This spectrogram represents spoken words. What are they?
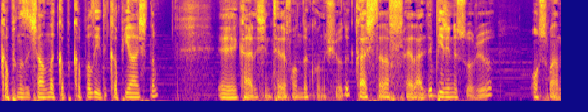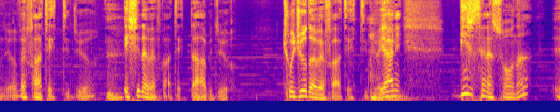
kapınızı çalma kapı kapalıydı. Kapıyı açtım. E, kardeşin telefonda konuşuyorduk. Karşı taraf herhalde birini soruyor. Osman diyor vefat etti diyor. Eşi de vefat etti abi diyor. Çocuğu da vefat etti diyor. Yani bir sene sonra e,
